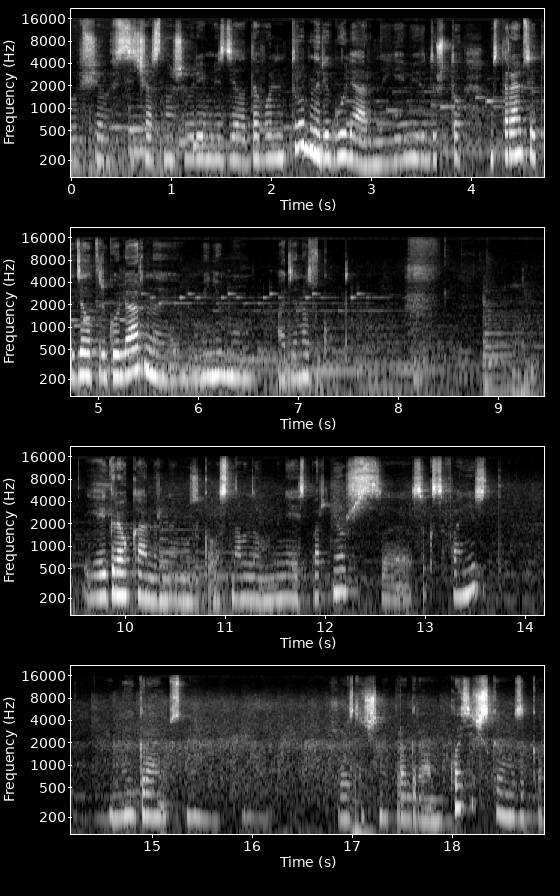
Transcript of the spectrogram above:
вообще сейчас в наше время сделать довольно трудно регулярно. Я имею в виду, что мы стараемся это делать регулярно, минимум один раз в год. Я играю камерную музыку в основном. У меня есть партнер, саксофонист. Мы играем с ним в различные программы. Классическая музыка.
